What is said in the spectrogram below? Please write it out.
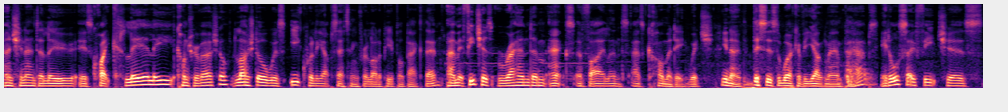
Un Chien Andalou is quite clearly controversial. L'Age d'Or was equally upsetting for a lot of people back then. Um, it features random acts of violence as comedy, which, you know, this is the work of a young man perhaps. It also features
